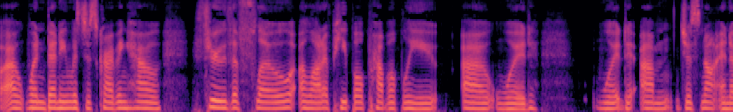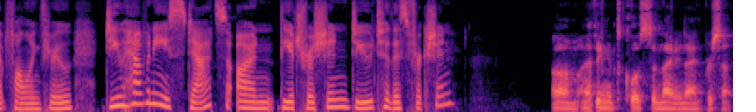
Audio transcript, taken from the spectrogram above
uh, when Benny was describing how through the flow, a lot of people probably uh, would would um, just not end up following through. Do you have any stats on the attrition due to this friction? Um, I think it's close to ninety nine percent.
